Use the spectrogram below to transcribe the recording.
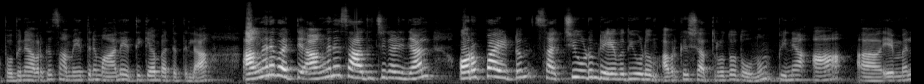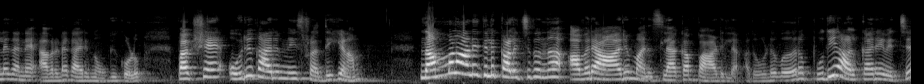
അപ്പോൾ പിന്നെ അവർക്ക് സമയത്തിന് മാല എത്തിക്കാൻ പറ്റത്തില്ല. അങ്ങനെ പറ്റി അങ്ങനെ സാധിച്ചു കഴിഞ്ഞാൽ ഉറപ്പായിട്ടും സച്ചിയോടും രേവതിയോടും അവർക്ക് ശത്രുത തോന്നും. പിന്നെ ആ എം തന്നെ അവരുടെ കാര്യം നോക്കിക്കോളും. പക്ഷേ ഒരു കാര്യം നീ ശ്രദ്ധിക്കണം. നമ്മളാണ് ഇതിൽ കളിച്ചതെന്ന് അവരാരും മനസ്സിലാക്കാൻ പാടില്ല. അതുകൊണ്ട് വേറെ പുതിയ ആൾക്കാരെ വെച്ച്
